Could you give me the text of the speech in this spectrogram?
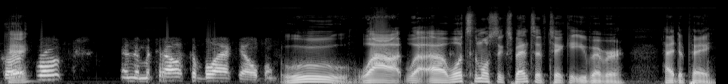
Garth Okay. Brooks and the Metallica Black album. Ooh, wow. Uh, what's the most expensive ticket you've ever had to pay?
